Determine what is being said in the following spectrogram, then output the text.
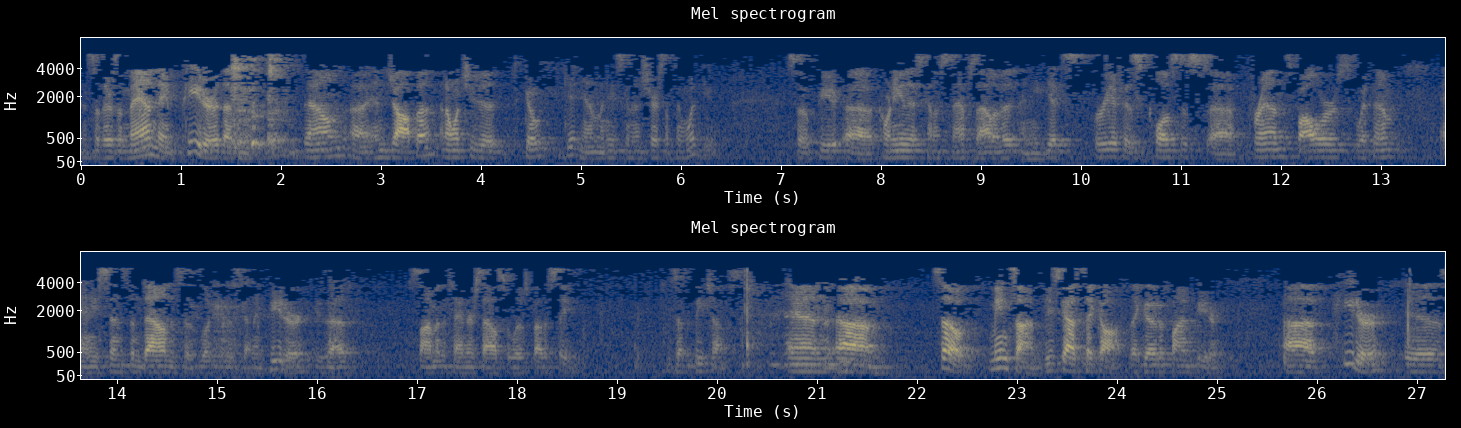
And so there's a man named Peter that's down uh, in Joppa, and I want you to, to, go get him, and he's going to share something with you. So Peter, uh, Cornelius kind of snaps out of it, and he gets three of his closest uh, friends, followers with him, and he sends them down and says, Look for this guy named Peter. He's at Simon the Tanner's house who lives by the sea. He's at the beach house. And um, so, meantime, these guys take off. They go to find Peter. Uh, Peter is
